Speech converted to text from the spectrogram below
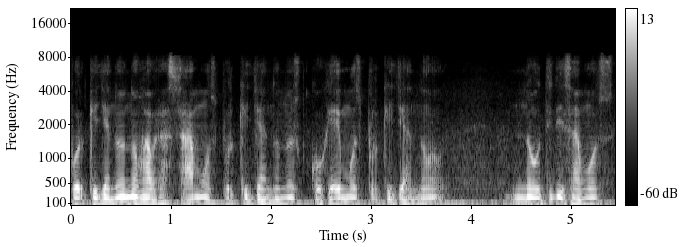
porque ya no nos abrazamos, porque ya no nos cogemos, porque ya no, no utilizamos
